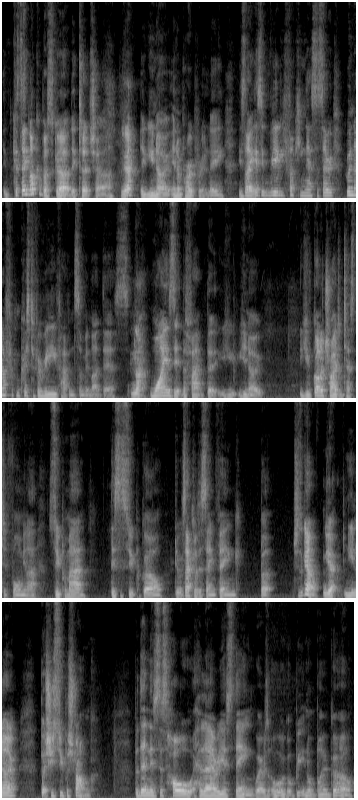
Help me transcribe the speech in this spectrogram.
because they look up her skirt, they touch her. Yeah. you know, inappropriately. It's like, is it really fucking necessary? We're now fucking Christopher Reeve having something like this. No. Why is it the fact that you, you know, you've got a tried and tested formula, Superman, this is Supergirl, do exactly the same thing, but she's a girl, Yeah. you know? But she's super strong. But then there's this whole hilarious thing where it's, oh, we got beaten up by a girl.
